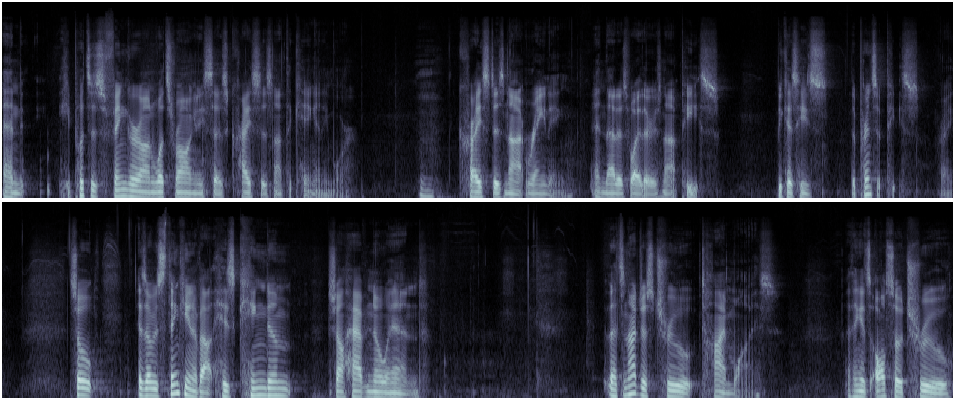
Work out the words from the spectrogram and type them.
And he puts his finger on what's wrong and he says, Christ is not the king anymore. Christ is not reigning. And that is why there is not peace. Because he's the Prince of Peace, right? So as I was thinking about his kingdom shall have no end, that's not just true time wise. I think it's also true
